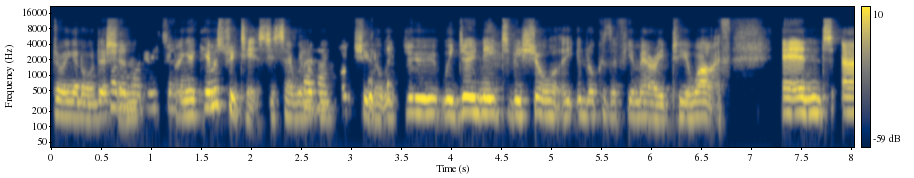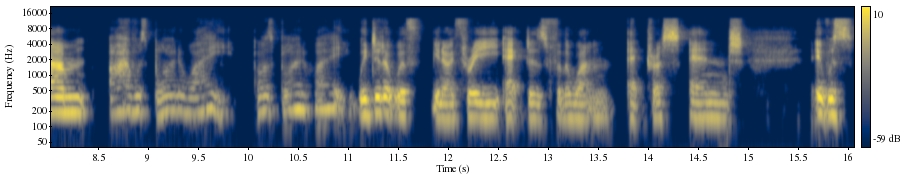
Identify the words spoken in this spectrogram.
doing an audition, audition. doing a chemistry test. You say, well, look, we want you, but we do, we do need to be sure that you look as if you're married to your wife." And um, I was blown away. I was blown away. We did it with, you know, three actors for the one actress, and it was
